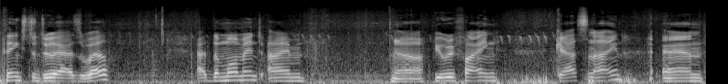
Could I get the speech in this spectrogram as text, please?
things to do as well. At the moment I'm uh, purifying Cas9 and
